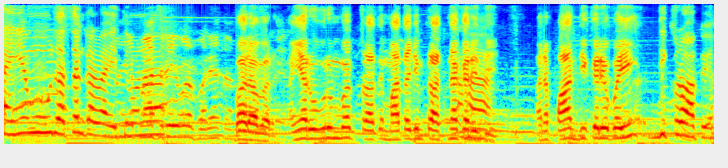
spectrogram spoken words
અહીંયા હું દર્શન કરવા આવી હતી બરાબર. અહીંયા રૂબરૂ પર માતાજી પ્રાર્થના કરી હતી. અને પાંચ દીકરીઓ પછી દીકરો આપ્યો.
